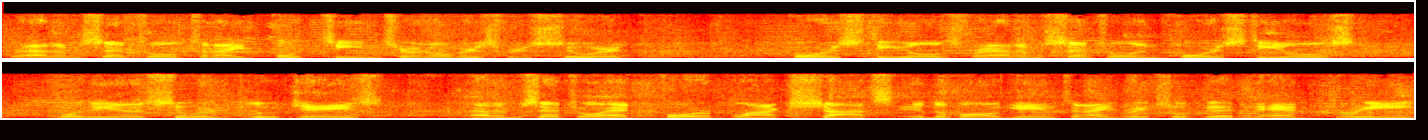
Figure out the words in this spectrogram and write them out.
for Adam Central tonight, 14 turnovers for Seward. Four steals for Adam Central and four steals for the uh, Seward Blue Jays. Adams Central had four blocked shots in the ball game tonight. Rachel Gooden had three,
